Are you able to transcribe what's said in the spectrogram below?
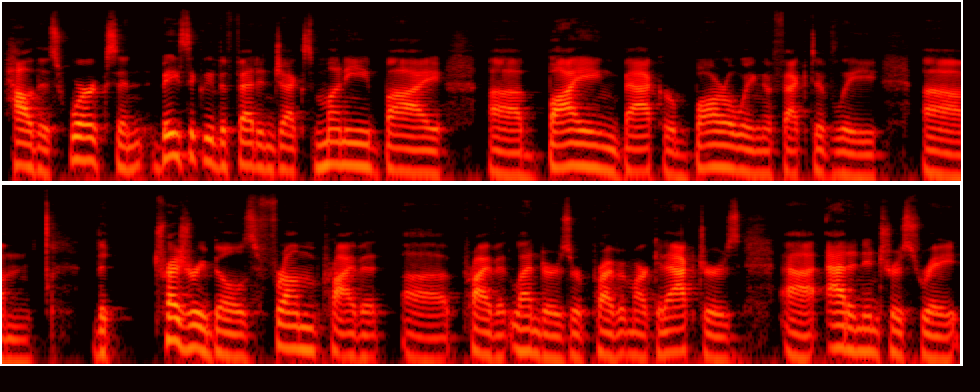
how this works. And basically, the Fed injects money by uh, buying back or borrowing effectively. Um, the treasury bills from private uh, private lenders or private market actors uh, at an interest rate.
